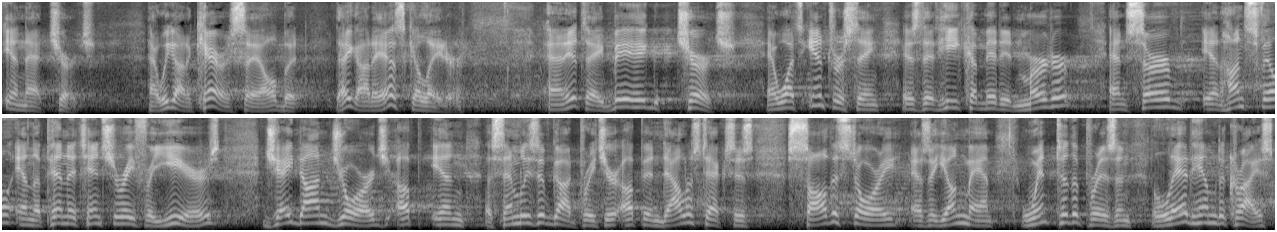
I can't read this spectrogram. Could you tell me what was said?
in that church. Now, we got a carousel, but they got an escalator and it's a big church. And what's interesting is that he committed murder and served in Huntsville in the penitentiary for years. J. Don George, up in Assemblies of God preacher up in Dallas, Texas, saw the story as a young man, went to the prison, led him to Christ,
